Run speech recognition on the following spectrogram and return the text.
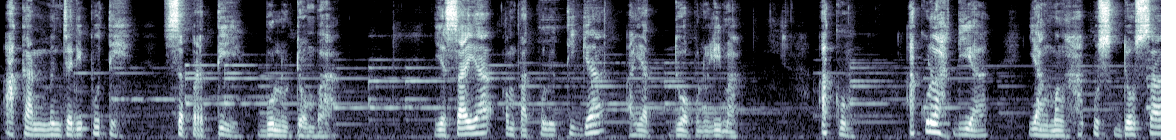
akan menjadi putih seperti bulu domba. Yesaya 43 ayat 25 Aku, akulah dia yang menghapus dosa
